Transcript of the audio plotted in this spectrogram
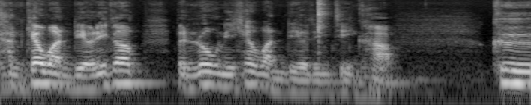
กันแค่วันเดียวนี่ก็เป็นโรคนี้แค่วันเดียวจริง ๆ ครับ คือ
